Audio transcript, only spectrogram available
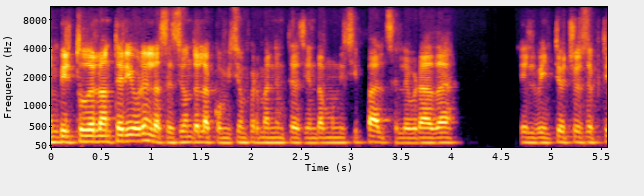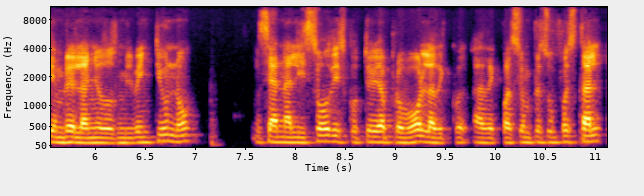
En virtud de lo anterior, en la sesión de la Comisión Permanente de Hacienda Municipal, celebrada el 28 de septiembre del año 2021, se analizó, discutió y aprobó la adecu- adecuación presupuestal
